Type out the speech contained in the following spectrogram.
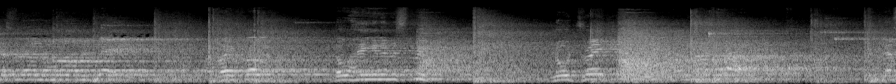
yes ma'am to mom and dad. Alright fellas? No hanging in the street. No drinking, no narcotics. Yes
